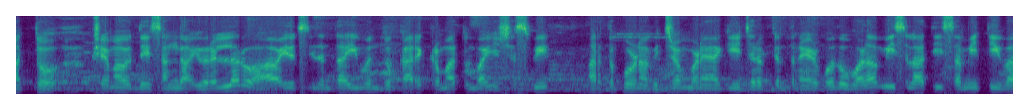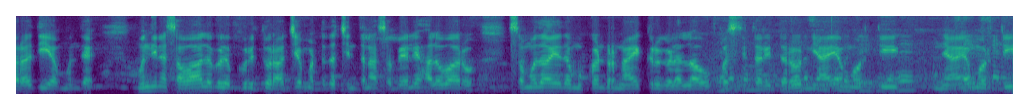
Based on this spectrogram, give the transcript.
ಮತ್ತು ಕ್ಷೇಮಾಭಿವೃದ್ಧಿ ಸಂಘ. ಇವರೆಲ್ಲರೂ ಆಯೋಜಿಸಿದಂಥ ಈ ಒಂದು ಕಾರ್ಯಕ್ರಮ ತುಂಬಾ ಯಶಸ್ವಿ. ಅರ್ಥಪೂರ್ಣ ವಿಜೃಂಭಣೆಯಾಗಿ ಜರುಗುತ್ತೆ ಅಂತಾನೆ ಹೇಳ್ಬೋದು. ಒಳ ಮೀಸಲಾತಿ ಸಮಿತಿ ವರದಿಯ ಮುಂದೆ ಮುಂದಿನ ಸವಾಲುಗಳ ಕುರಿತು ರಾಜ್ಯ ಮಟ್ಟದ ಚಿಂತನಾ ಸಭೆಯಲ್ಲಿ ಹಲವಾರು ಸಮುದಾಯದ ಮುಖಂಡರು ನಾಯಕರುಗಳೆಲ್ಲ ಉಪಸ್ಥಿತರಿದ್ದರು. ನ್ಯಾಯಮೂರ್ತಿ ನ್ಯಾಯಮೂರ್ತಿ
